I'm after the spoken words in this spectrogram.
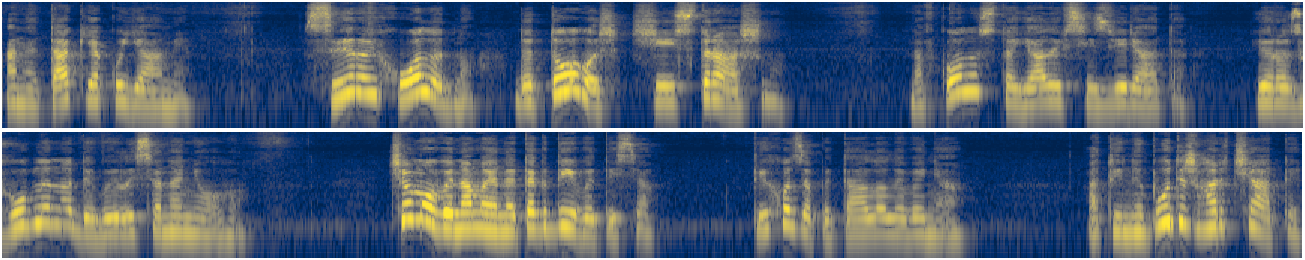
а не так, як у ямі. Сиро й холодно, до того ж ще й страшно. Навколо стояли всі звірята і розгублено дивилися на нього. Чому ви на мене так дивитеся? тихо запитала левеня. А ти не будеш гарчати?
